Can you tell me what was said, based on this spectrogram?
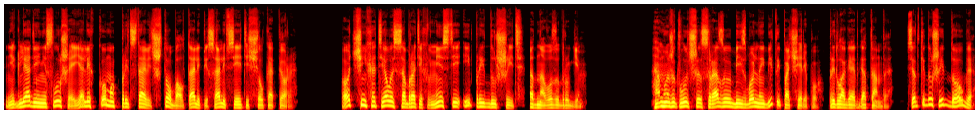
Не глядя и не слушая, я легко мог представить, что болтали-писали все эти щелкоперы. Очень хотелось собрать их вместе и придушить одного за другим. «А может, лучше сразу бейсбольной битой по черепу?» — предлагает Гатанда. «Все-таки душить долго».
